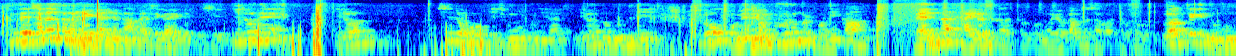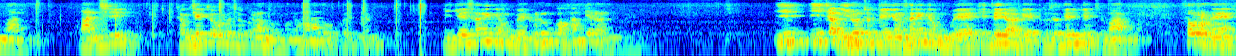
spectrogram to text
근데 차별성을 얘기하려면 아까 제가 얘기했듯이 기존에 이런 신종호흡기 증후군이라든지 이런 논문들이 주로 보면 연구 흐름을 보니까 맨날 바이러스가 어떻고 뭐 역감투사가 어떻고 의학적인 논문만 많지 정책적으로 접근한 논문은 하나도 없거든요. 이게 선행 연구의 흐름과 한계라는 거예요. 이, 이장 이론적 배경 선행 연구에 디테일하게 분석해 주겠지만 서론에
